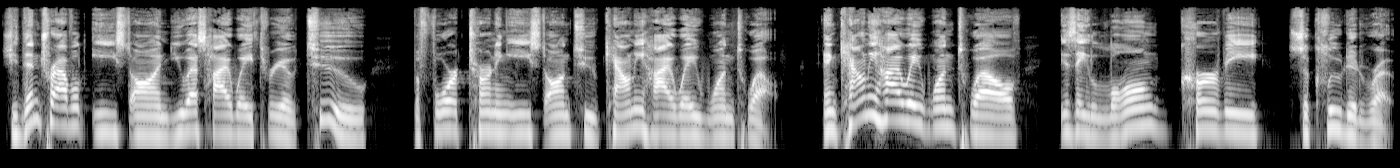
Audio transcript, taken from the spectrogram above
She then traveled east on US Highway 302 before turning east onto County Highway 112. And County Highway 112 is a long, curvy, secluded road.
